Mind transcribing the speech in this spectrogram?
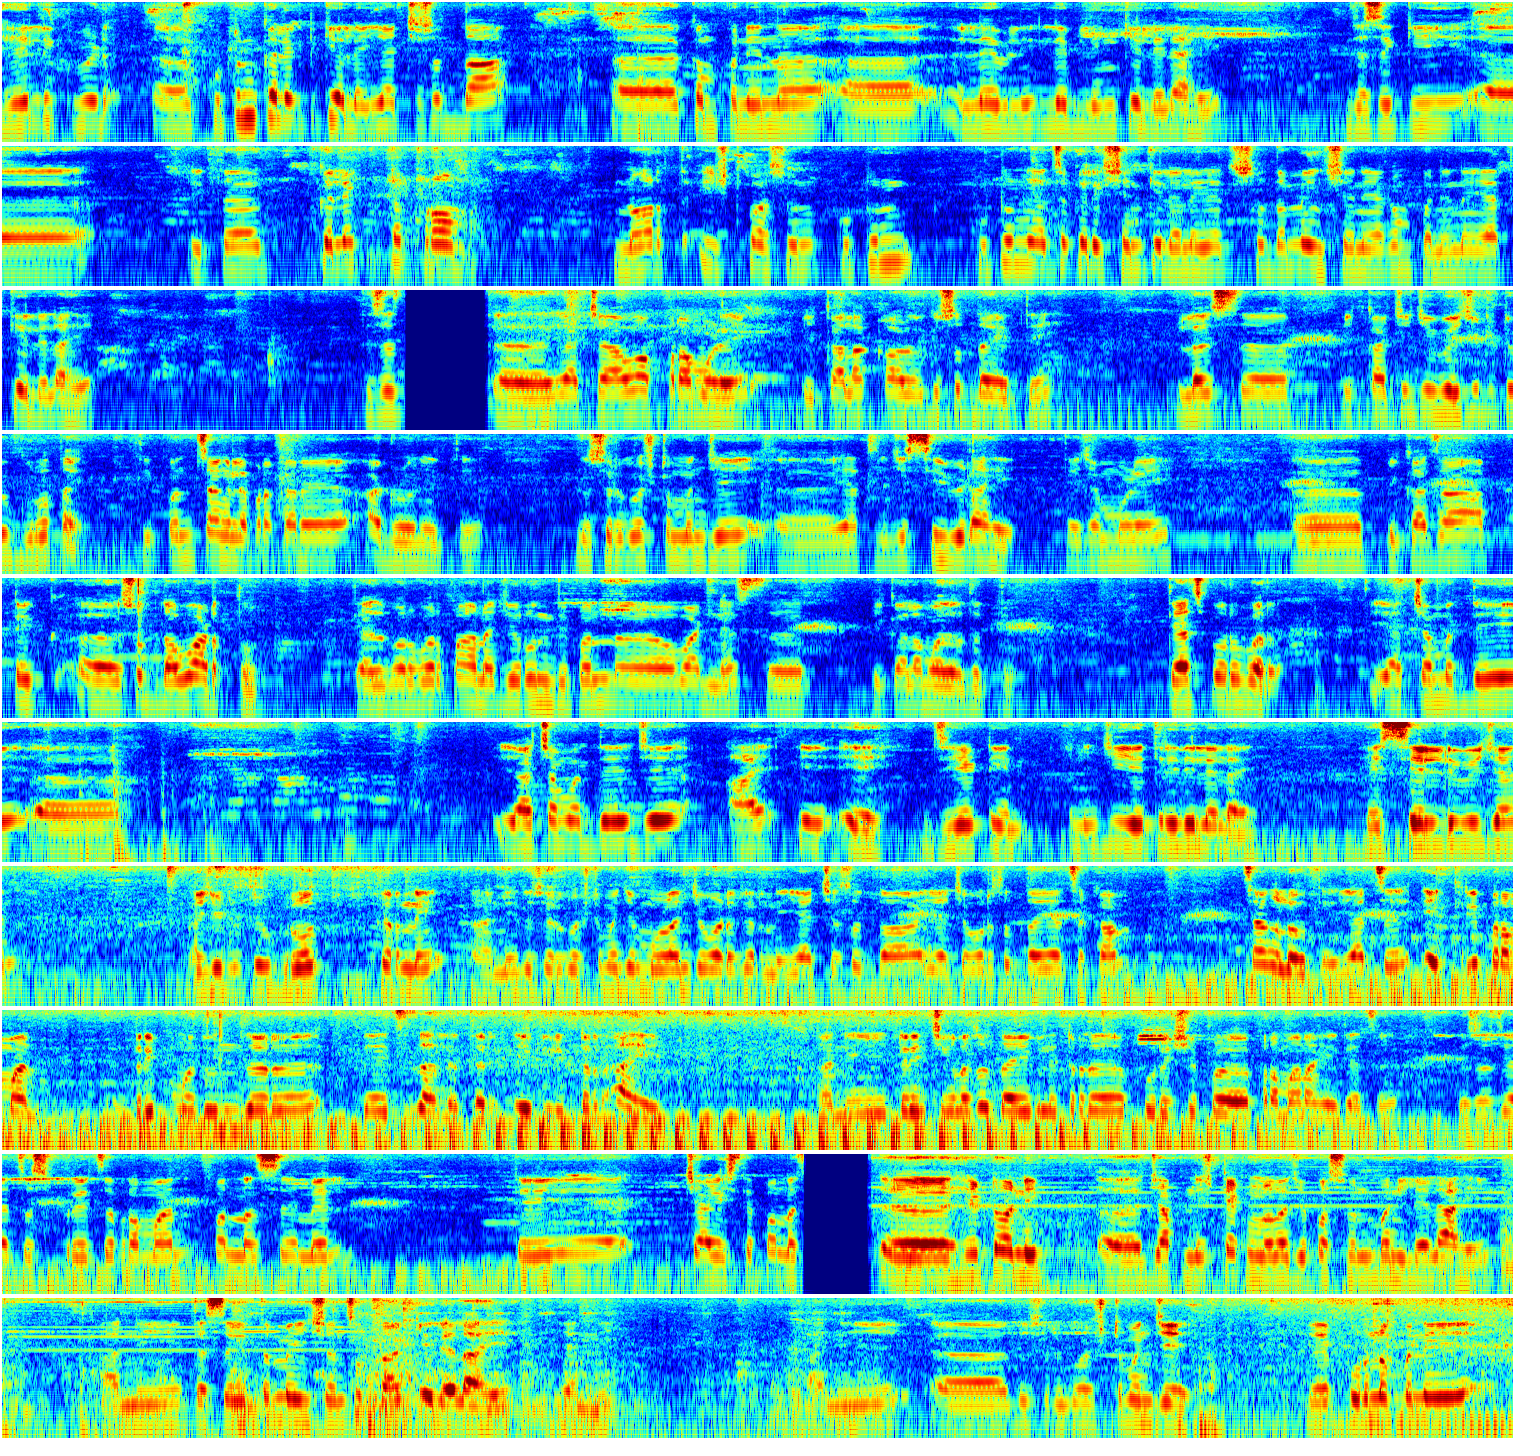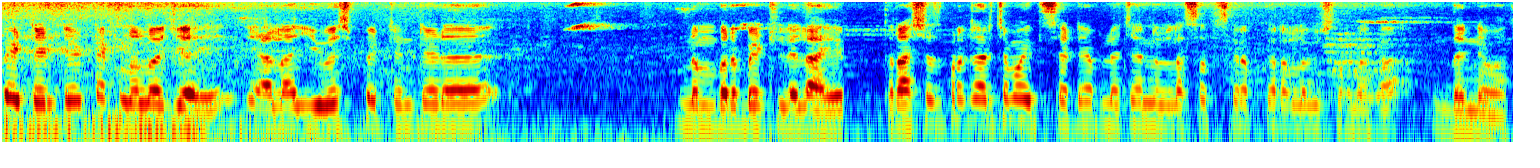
हे लिक्विड कुठून कलेक्ट केलं याचीसुद्धा कंपनीनं लेबलिंग लेबलिंग केलेलं आहे. जसं की इथं कलेक्ट फ्रॉम नॉर्थ ईस्टपासून कुठून कुठून याचं कलेक्शन केलेलं आहे याचंसुद्धा मेन्शन या कंपनीनं यात केलेलं आहे. तसंच याच्या वापरामुळे पिकाला काळोखीसुद्धा येते. प्लस पिकाची जी व्हेजिटेटिव्ह ग्रोथ आहे ती पण चांगल्या प्रकारे आढळून येते. दुसरी गोष्ट म्हणजे यातलं जे सीविड आहे त्याच्यामुळे पिकाचा अपटेक सुद्धा वाढतो. त्याचबरोबर पानाची रुंदी पण वाढण्यास पिकाला मदत होते. त्याचबरोबर याच्यामध्ये याच्यामध्ये जे I A A G eighteen आणि जी ए थ्री दिलेलं आहे हे सेल डिव्हिजन व्हेजिटेटिव्ह ग्रोथ करणे आणि दुसरी गोष्ट म्हणजे मुळांची वाढ करणे याच्यासुद्धा याच्यावर सुद्धा याचं काम चांगलं होतं. याचं एकरी प्रमाण ड्रिपमधून जर द्यायचं झालं तर एक लिटर आहे. आणि ड्रेंचिंगला सुद्धा एक लिटर पुरेसे प प्रमाण आहे त्याचं. तसंच याचं स्प्रेचं प्रमाण पन्नास एम एल ते चाळीस ते पन्नास हे टॉनिक जापनीज टेक्नॉलॉजीपासून बनलेलं आहे. आणि तसं इथं मेन्शनसुद्धा केलेलं आहे यांनी. आणि दुसरी गोष्ट म्हणजे हे पूर्णपणे पेटंटेड टेक्नॉलॉजी आहे. याला यू एस पेटंटेड नंबर भेटलेला आहे. तर अशाच प्रकारच्या माहितीसाठी आपल्या चॅनलला सबस्क्राईब करायला विसरू नका. धन्यवाद.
